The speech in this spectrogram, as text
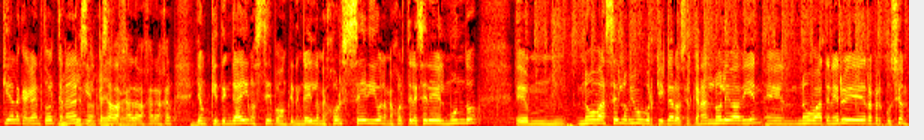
queda la cagada en todo el canal Empieza y empieza a bajar, todo. a bajar, a bajar. Y aunque tengáis, no sé, pues, aunque tengáis la mejor serie o la mejor teleserie del mundo, em, no va a ser lo mismo porque, claro, si el canal no le va bien, eh, no va a tener eh, repercusión.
